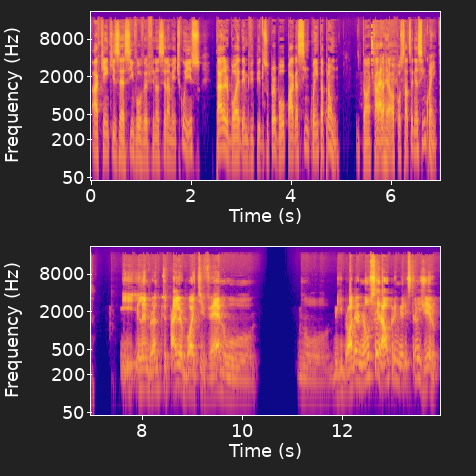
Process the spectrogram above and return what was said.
a quem quiser se envolver financeiramente com isso, Tyler Boyd, MVP do Super Bowl, paga 50 para 1. Então, a cada É. real apostado, você ganha 50. E, e lembrando que se o Tyler Boyd tiver no, no Big Brother, não será o primeiro estrangeiro.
